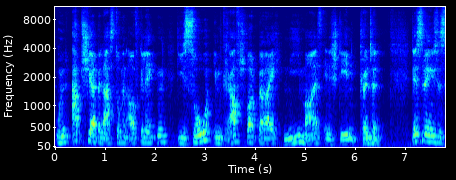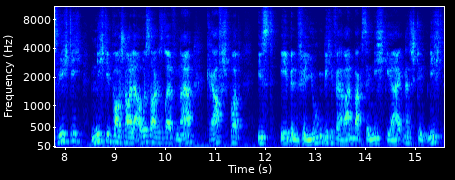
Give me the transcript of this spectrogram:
und Abscherbelastungen auf Gelenken, die so im Kraftsportbereich niemals entstehen könnten. Deswegen ist es wichtig, nicht die pauschale Aussage zu treffen, naja, Kraftsport ist eben für Jugendliche, für Heranwachsende nicht geeignet. Das stimmt nicht.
